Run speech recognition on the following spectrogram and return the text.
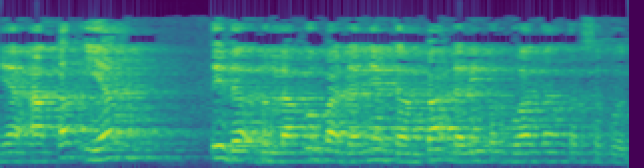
ya akad yang tidak berlaku padanya dampak dari perbuatan tersebut.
